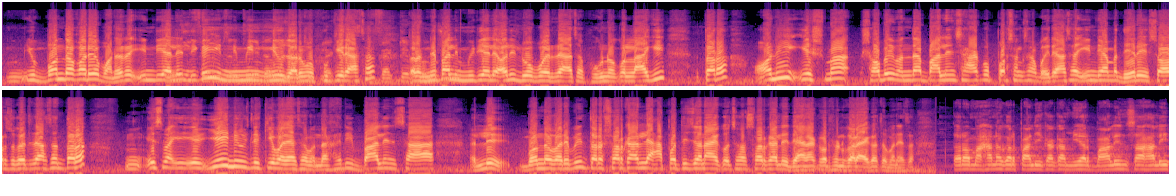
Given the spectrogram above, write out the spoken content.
यो बन्द गर्यो भनेर इन्डियाले निकै न्युजहरूमा फुकिरहेछ। तर नेपाली मिडियाले अलि लो गरिरहेछ फुक्नको लागि। तर अनि यसमा सबैभन्दा बालेन शाहको प्रशंसा भइरहेछ। इन्डियामा धेरै सर्च गरिरहेछन्। तर यसमा यही न्युजले के भनेको छ भन्दाखेरि बालेन शाहले बन्द गरे पनि तर सरकारले आपत्ति जनाएको छ सरकारले ध्यान आकर्षण गराएको छ भनेको छ तर महानगरपालिकाका मेयर बालेन शाहले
